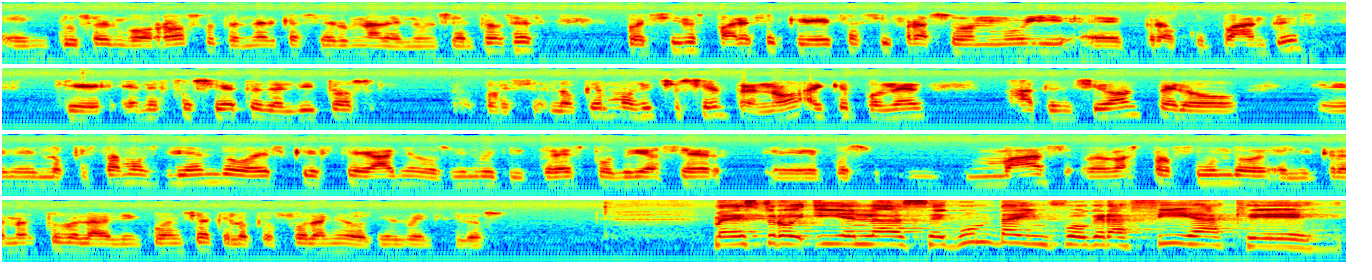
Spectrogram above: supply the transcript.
incluso engorroso tener que hacer una denuncia. Entonces, pues sí nos parece que esas cifras son muy eh, preocupantes, que en estos siete delitos, pues lo que hemos dicho siempre, ¿no? Hay que poner atención, pero eh, lo que estamos viendo es que este año 2023 podría ser eh, pues más más profundo el incremento de la delincuencia que lo que fue el año 2022. Maestro, y en la segunda infografía que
